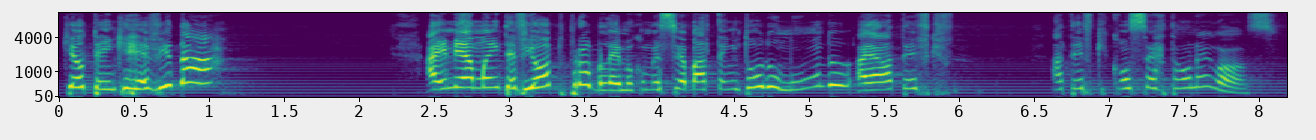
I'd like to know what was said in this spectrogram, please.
Que eu tenho que revidar. Aí minha mãe teve outro problema, eu comecei a bater em todo mundo, aí ela teve que, ela teve que consertar o negócio.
